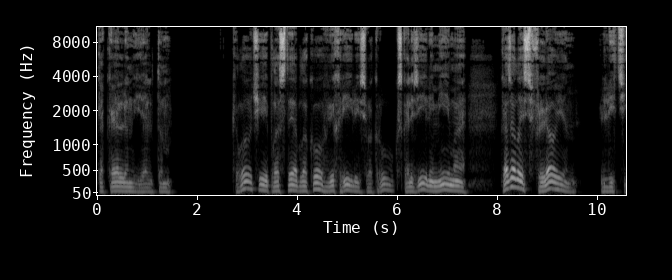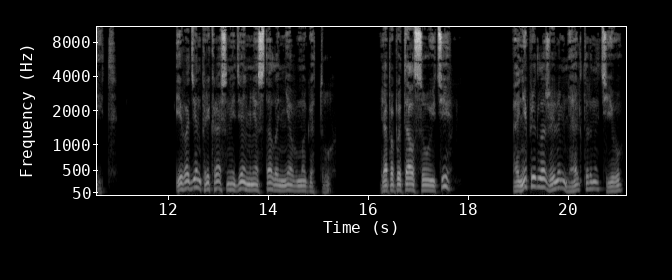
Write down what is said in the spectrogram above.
как Эллен Ельтон. Клочья и пласты облаков вихрились вокруг, скользили мимо. Казалось, Флёен летит. И в один прекрасный день мне стало невмоготу. Я попытался уйти. Они предложили мне альтернативу,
